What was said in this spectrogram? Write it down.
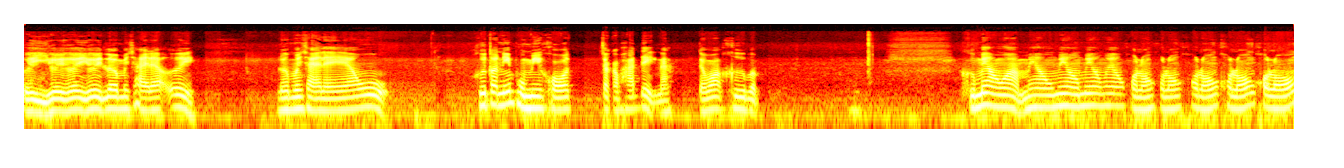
เอ้ยเฮ้ยเฮ้ยเฮ้ยเริ่มไม่ใช่แล้ว เอ้ย เริ่มไม่ใช่แล้ว คือตอนนี้ผมมีคอร์สจักรพรรดิเด็กนะ แต่ว่าคือแบบ คือไม่เอาอะไม่เอาไม่เอาไม่เอาไม่เอาขอร้องขอร้องขอร้องขอร้องขอร้อง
